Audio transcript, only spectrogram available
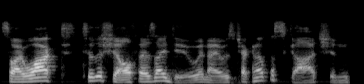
So I walked to the shelf as I do, and I was checking out the scotch and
